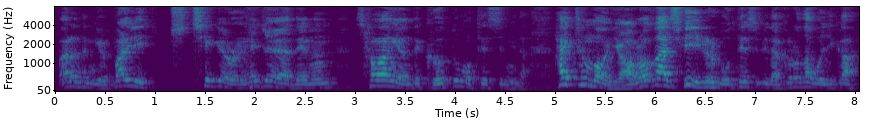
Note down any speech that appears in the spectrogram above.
빠른 등기를 빨리 취- 체결을 해줘야 되는 상황이었는데 그것도 못했습니다. 하여튼 뭐 여러 가지 일을 못했습니다. 그러다 보니까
